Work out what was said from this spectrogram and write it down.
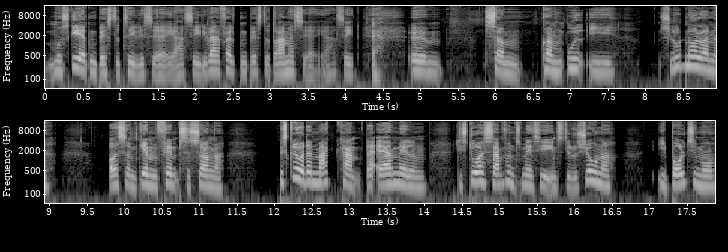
måske er den bedste tv-serie, jeg har set. I hvert fald den bedste dramaserie, jeg har set. Ja. Øhm, som kom ud i slutnullerne, og som gennem fem sæsoner beskriver den magtkamp, der er mellem de store samfundsmæssige institutioner i Baltimore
